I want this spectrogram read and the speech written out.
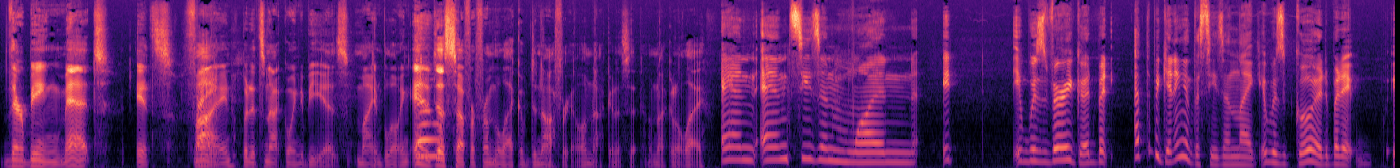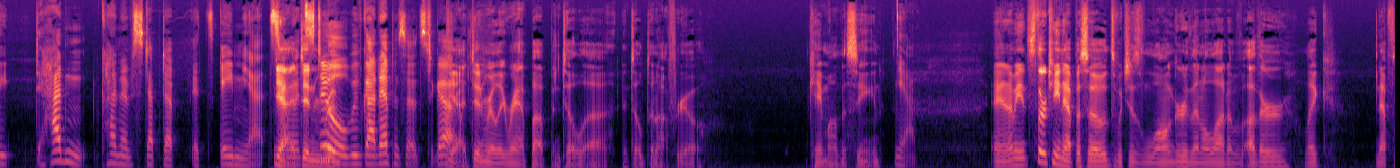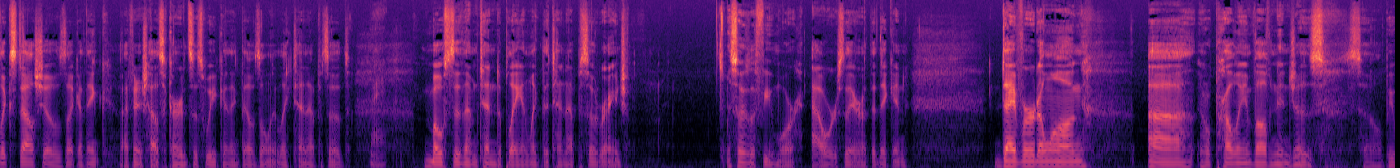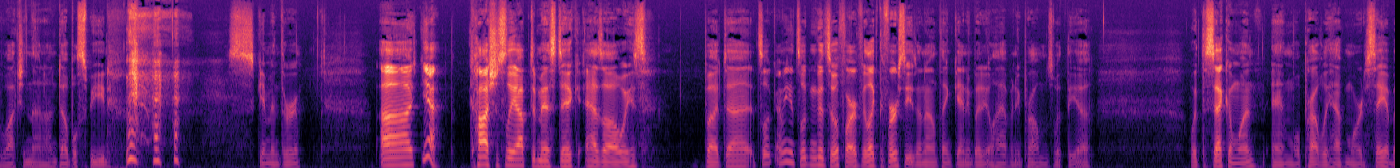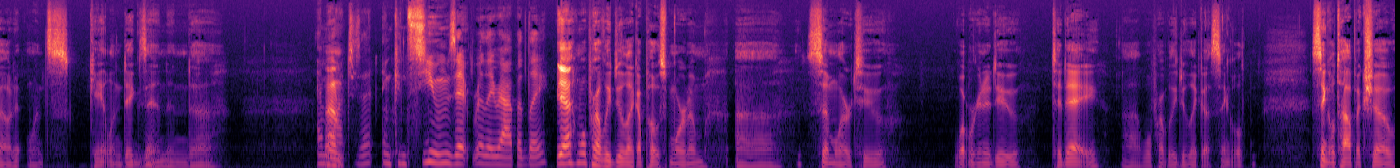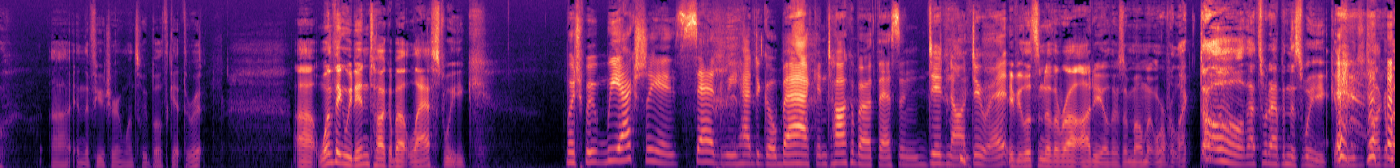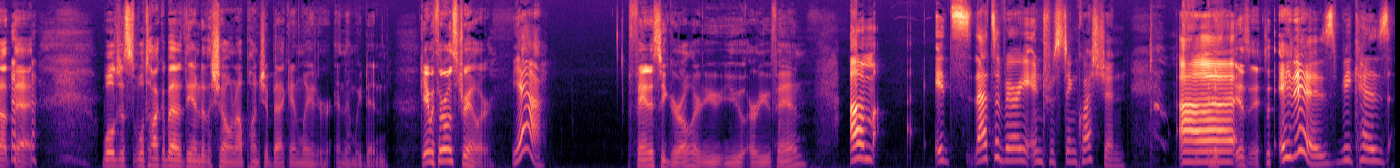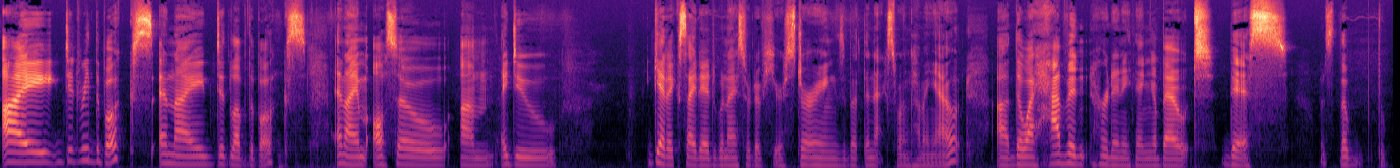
They're being met. It's fine, Right. but it's not going to be as mind blowing, and it does suffer from the lack of D'Onofrio. I'm not going to say. I'm not going to lie. And and season one, it was very good, but at the beginning of the season, like it was good, but it it hadn't kind of stepped up its game yet. So Yeah, it didn't still really- we've got episodes to go. Yeah, it didn't really ramp up until uh, until D'Onofrio came on the scene. Yeah. And I mean, it's 13 episodes, which is longer than a lot of other like Netflix style shows. Like I think I finished House of Cards this week. I think that was only like 10 episodes. Right. Most of them tend to play in like the 10 episode range. So there's a few more hours there that they can divert along. Uh, it'll probably involve ninjas, so I'll be watching that on double speed, skimming through. Uh, yeah, cautiously optimistic as always, but uh, it's look. I mean, it's looking good so far. If you like the first season, I don't think anybody will have any problems with the uh, with the second one, and we'll probably have more to say about it once Caitlin digs in. And uh, And watches it and consumes it really rapidly. yeah, we'll probably do like a post mortem, uh, similar to what we're gonna do today. Uh, we'll probably do like a single single topic show uh, in the future once we both get through it. Uh, one thing we didn't talk about last week. Which we, we actually said we had to go back and talk about this and did not do it. If you listen to the raw audio, there's a moment where we're like, "Oh, that's what happened this week. I need to talk about that." we'll just we'll talk about it at the end of the show, and I'll punch it back in later, and then we didn't. Game of Thrones trailer. yeah. Fantasy Girl, are you you are you a fan? Um, it's that's a very interesting question. Uh, is it? It is because I did read the books and I did love the books, and I'm also um I do get excited when I sort of hear stirrings about the next one coming out. Uh, though I haven't heard anything about this. What's the the,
